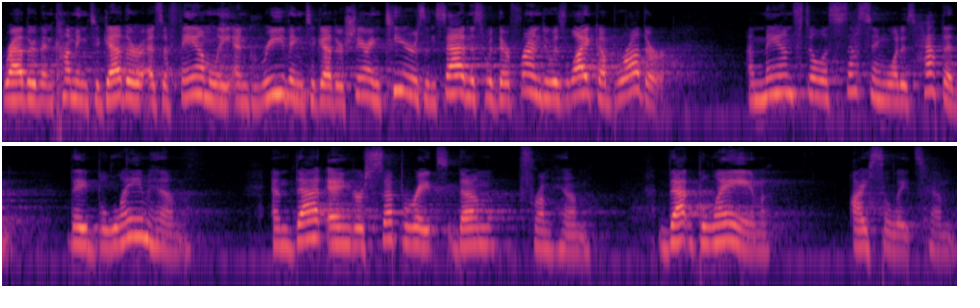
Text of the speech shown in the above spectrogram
rather than coming together as a family and grieving together, sharing tears and sadness with their friend who is like a brother. A man still assessing what has happened, they blame him. And that anger separates them from him. That blame isolates him.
